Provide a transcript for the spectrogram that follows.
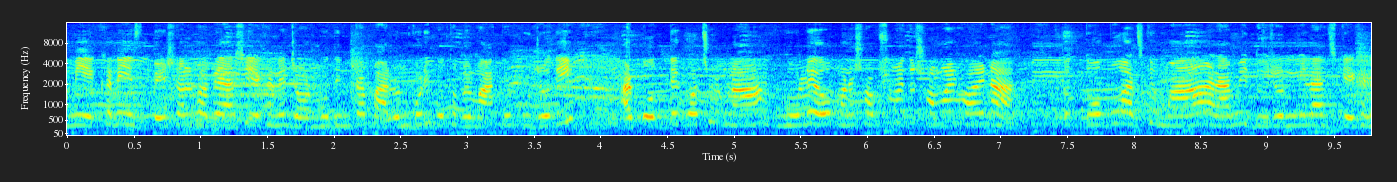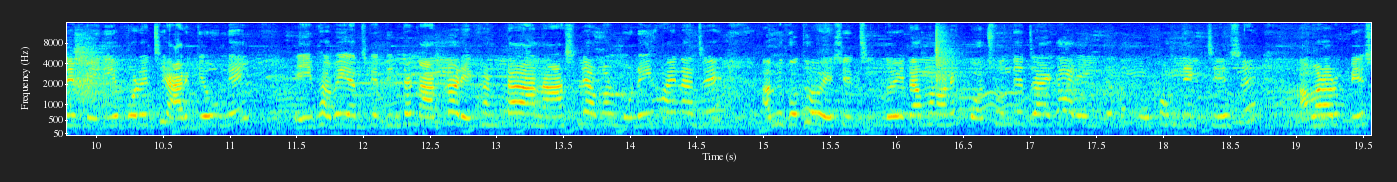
আমি এখানে স্পেশালভাবে আসি এখানে জন্মদিনটা পালন করি প্রথমে মাকে পুজো দিই। আর প্রত্যেক বছর না হলেও মানে সবসময় তো সময় হয় না তো তবু আজকে মা আর আমি দুজন মিলে আজকে এখানে বেরিয়ে পড়েছি আর কেউ নেই। এইভাবেই আজকের দিনটা কাটলো আর এখানটা না আসলে আমার মনেই হয় না যে আমি কোথাও এসেছি। তো এটা আমার অনেক পছন্দের জায়গা আর এইটা তো প্রথম দেখছি এসে আমার আর বেশ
